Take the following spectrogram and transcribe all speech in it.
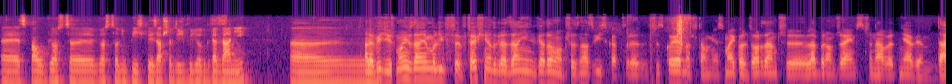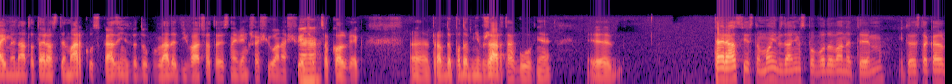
e, spał w wiosce, wiosce olimpijskiej, zawsze gdzieś byli odgradzani. E, ale widzisz, moim zdaniem byli wcześniej odgradzani, wiadomo, przez nazwiska, które wszystko jedno, czy tam jest Michael Jordan, czy LeBron James, czy nawet, nie wiem, dajmy na to teraz DeMarcus Cousins, według Vlade Divacza to jest największa siła na świecie, Aha. cokolwiek. E, prawdopodobnie w żartach głównie. Teraz jest to moim zdaniem spowodowane tym, i to jest taka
